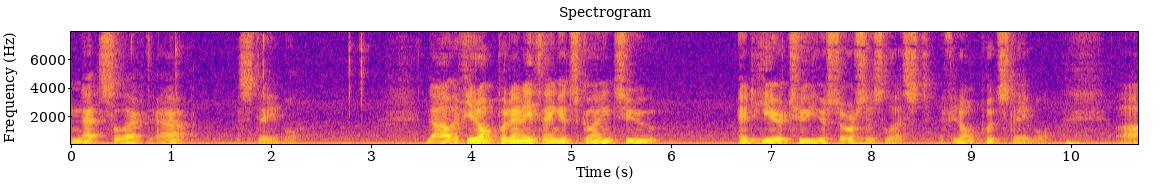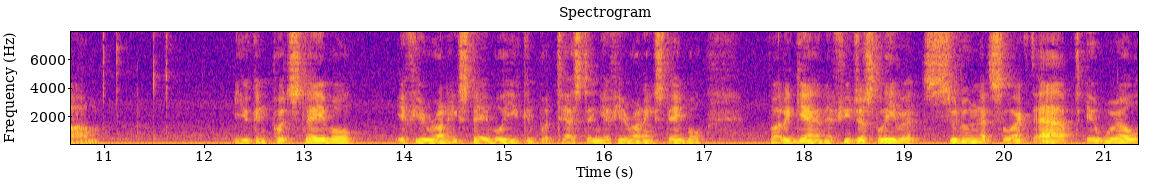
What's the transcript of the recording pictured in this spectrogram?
netselect apt stable. Now, if you don't put anything, it's going to adhere to your sources list if you don't put stable. Um, you can put stable if you're running stable. You can put testing if you're running stable. But again, if you just leave it sudo net select apt, it will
